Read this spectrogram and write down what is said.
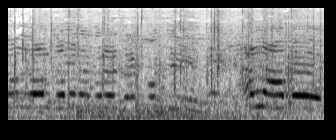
মঙ্গল কামনা করে শেষ করছি আল্লাহ হাফেজ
